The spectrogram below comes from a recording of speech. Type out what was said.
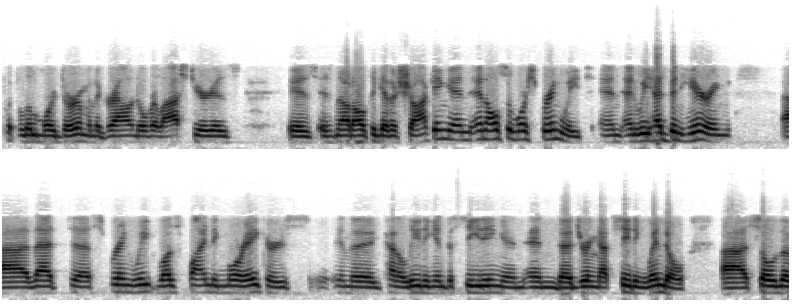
put a little more durum in the ground over last year is is is not altogether shocking, and and also more spring wheat, and and we had been hearing. Uh, that uh, spring wheat was finding more acres in the kind of leading into seeding and, and uh, during that seeding window. Uh, so the,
